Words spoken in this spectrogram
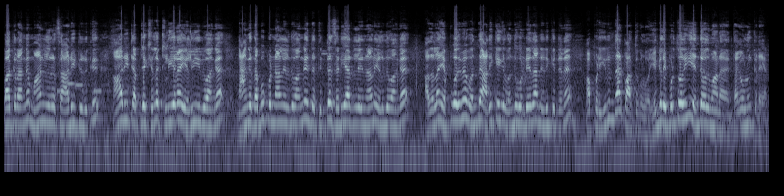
பார்க்குறாங்க மாநில அரசு ஆடிட் இருக்குது ஆடிட் அப்ஜெக்ஷனில் கிளியராக எழுதிடுவாங்க நாங்கள் தப்பு பண்ணாலும் எழுதுவாங்க இந்த திட்டம் சரியாக இல்லைனாலும் எழுதுவாங்க. அதெல்லாம் எப்போதுமே வந்து அறிக்கைகள் வந்து கொண்டே தான் இருக்கின்றன. அப்படி இருந்தால் பார்த்துக்கொள்வோம் எங்களை பொறுத்தவரைக்கும் எந்த விதமான தகவலும் கிடையாது.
